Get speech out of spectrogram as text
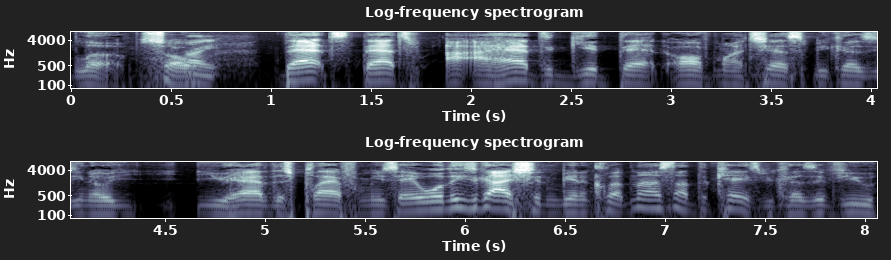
love. So Right. that's that's I had to get that off my chest because you know you have this platform. You say, well, these guys shouldn't be in a club. No, that's not the case because if you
